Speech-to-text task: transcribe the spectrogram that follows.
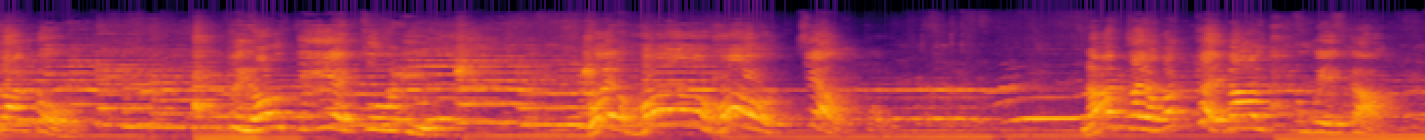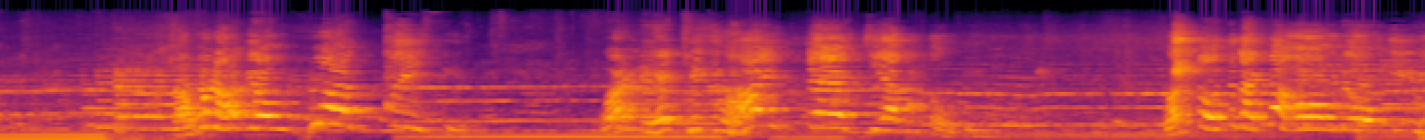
三路，最好是伊的主流。我要好好照顾，哪知我再老想袂到，怎不能用花水的？我连去就海底江道边，我到这个到乌龙医发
